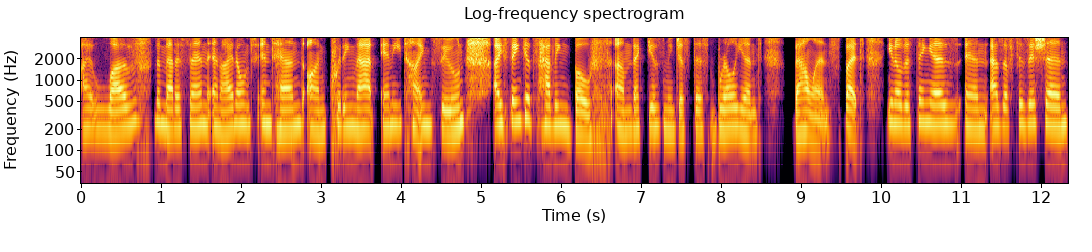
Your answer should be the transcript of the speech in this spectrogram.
I love the medicine, and I don't intend on quitting that anytime soon. I think it's having having both um, that gives me just this brilliant balance. But, you know, the thing is, and as a physician,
